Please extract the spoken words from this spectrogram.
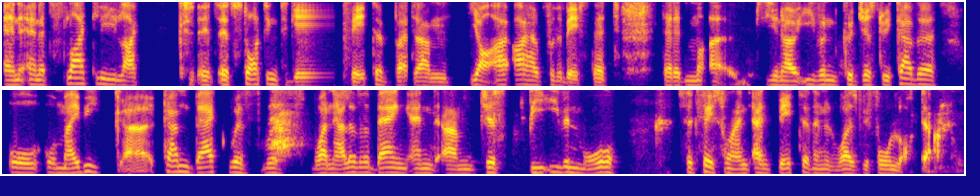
and and it's slightly like it's it's starting to get better but um yeah i, I hope for the best that that it uh, you know even could just recover or or maybe uh, come back with with one hell of a bang and um just be even more successful and, and better than it was before lockdown.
